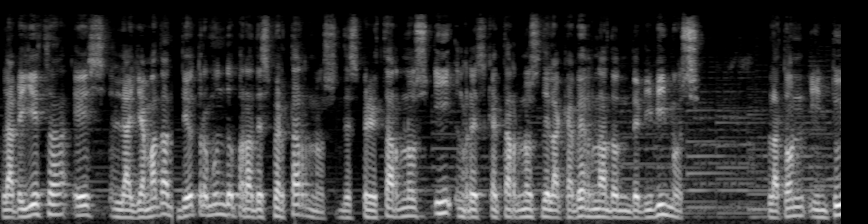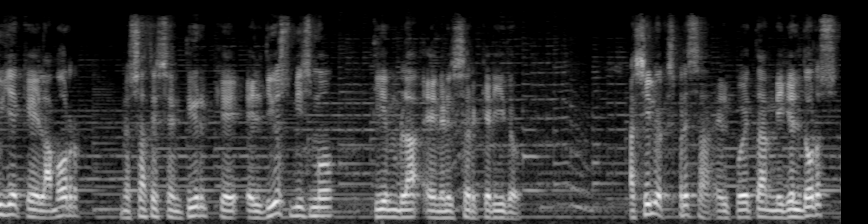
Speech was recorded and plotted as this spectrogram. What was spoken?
la belleza es la llamada de otro mundo para despertarnos, despertarnos y rescatarnos de la caverna donde vivimos. Platón intuye que el amor nos hace sentir que el Dios mismo tiembla en el ser querido. Así lo expresa el poeta Miguel Dors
